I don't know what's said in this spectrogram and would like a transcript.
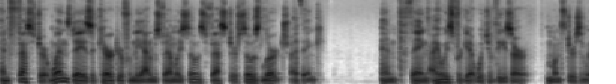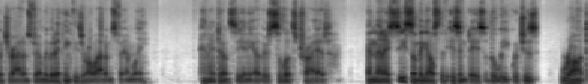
and Fester. Wednesday is a character from the Addams family. So is Fester. So is Lurch, I think. And Thing. I always forget which of these are Munsters and which are Addams family, but I think these are all Addams family. And I don't see any others. So let's try it. And then I see something else that isn't days of the week, which is rot,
